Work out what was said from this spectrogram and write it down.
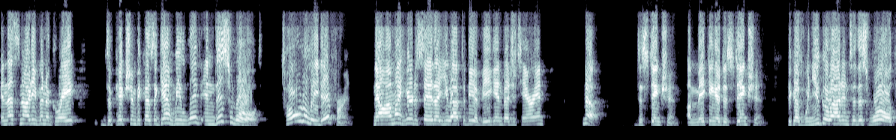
and that's not even a great depiction because again, we live in this world totally different. Now, am I here to say that you have to be a vegan, vegetarian? No. Distinction. I'm making a distinction. Because when you go out into this world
